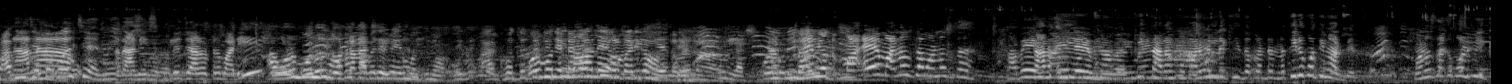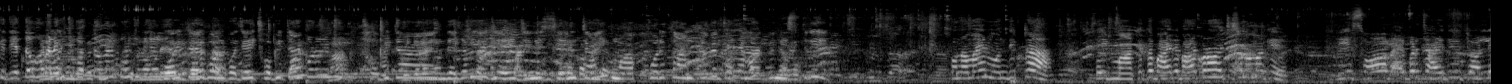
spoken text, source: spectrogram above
আপনি যেটা বলছেন। রানী স্কুলে যার ওটা বাড়ি আর ওর মন্দির হবে দোকান আছে। আর ঘদ্দ চটি যেটা বলছে ওর বাড়ি ইয়েতে এ মানুষ দা মানুষ দা তারা কি তারা মারবেন নাকি দোকানটা? না তিরুপতি মারবেন মানুষ দাকে বলবি যেতেও হবে না কিছু করতে হবে না পৌঁছে গেলে ওইটাই বলব যে এই ছবিটা ছবিটা দেখিয়ে যে এই জিনিস সেম চাই মাপ করে তো আনতে হবে কত লাগবে মিস্ত্রি। সোনামায়ের মন্দিরটা সেই মাকে তো বাইরে বার করা হয়েছে সোনামাকে। দিয়ে সব একবার চারিদিকে চললে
